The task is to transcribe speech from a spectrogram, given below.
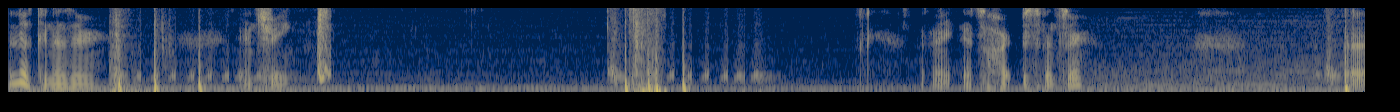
Look, another entry. Alright, that's a heart dispenser. Uh,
